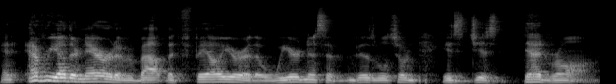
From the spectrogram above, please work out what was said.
And every other narrative about the failure or the weirdness of invisible children is just dead wrong.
